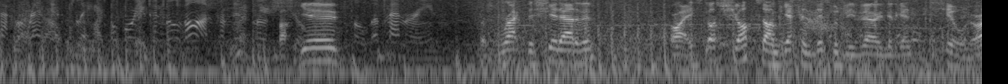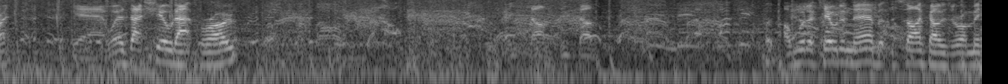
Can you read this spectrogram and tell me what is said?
that horrendous place before you can move on from this most Fuck you. of memories. Let's rack the shit out of him. Alright, he's got shock, so I'm guessing this would be very good against his shield, right? Yeah, where's that shield at, bro? Done, he's done. I would have killed him there, but the psychos are on me.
